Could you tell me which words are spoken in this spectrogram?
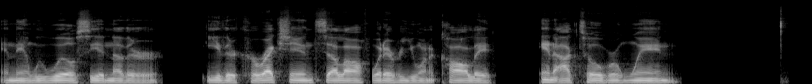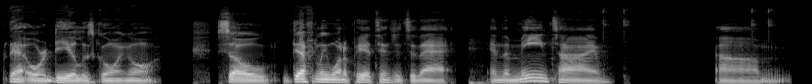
And then we will see another either correction, sell off, whatever you want to call it, in October when that ordeal is going on. So definitely want to pay attention to that. In the meantime, um,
